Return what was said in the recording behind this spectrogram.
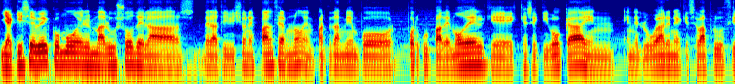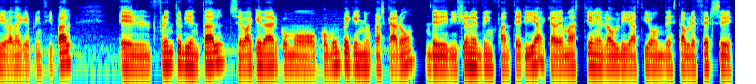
Y aquí se ve como el mal uso de las, de divisiones Panzer, ¿no? En parte también por, por culpa de Model, que, que se equivoca en, el lugar en el que se va a producir el ataque principal. El frente oriental se va a quedar como, como un pequeño cascarón de divisiones de infantería, que además tiene la obligación de establecerse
